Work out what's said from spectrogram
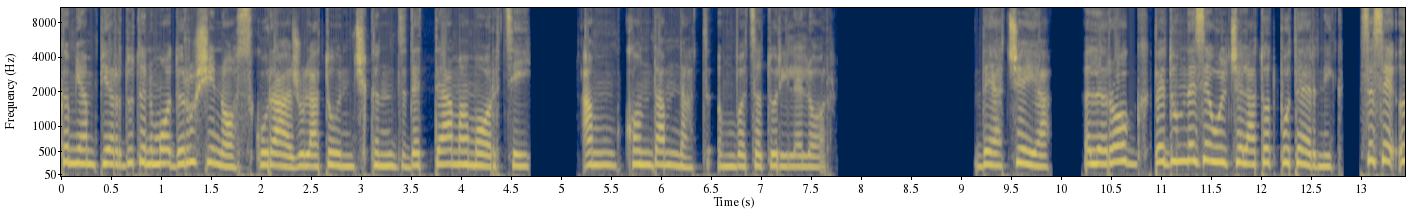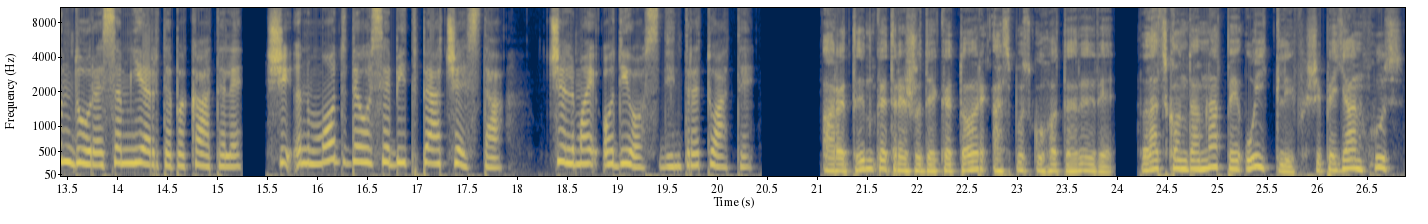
că mi-am pierdut în mod rușinos curajul atunci când, de teama morții, am condamnat învățăturile lor. De aceea îl rog pe Dumnezeul cel atotputernic să se îndure să-mi ierte păcatele și în mod deosebit pe acesta, cel mai odios dintre toate. Arătând către judecători, a spus cu hotărâre, l-ați condamnat pe Wycliffe și pe Jan Hus,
